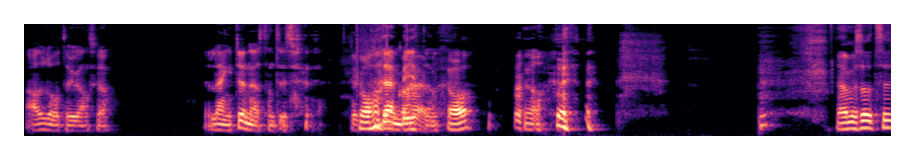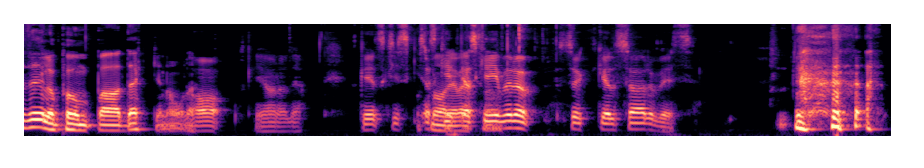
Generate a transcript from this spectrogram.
Ja, det låter ju ganska... Jag längtar ju nästan till Ja, den biten. Ja. Ja. Nej men så se till att pumpa däcken Olle. Ja, ska göra det. Ska, ska, ska, jag, skri, jag skriver upp cykelservice.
